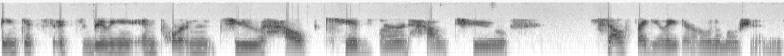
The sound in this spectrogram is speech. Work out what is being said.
think it's it's really important to help kids learn how to self regulate their own emotions.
